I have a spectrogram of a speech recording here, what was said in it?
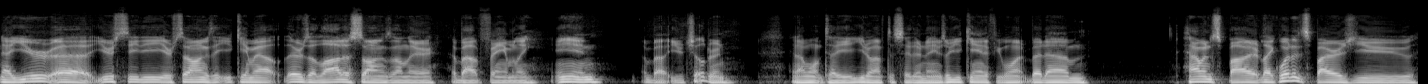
Now your uh, your CD, your songs that you came out. There's a lot of songs on there about family and about your children. And I won't tell you. You don't have to say their names, or you can if you want. But um, how inspired? Like, what inspires you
